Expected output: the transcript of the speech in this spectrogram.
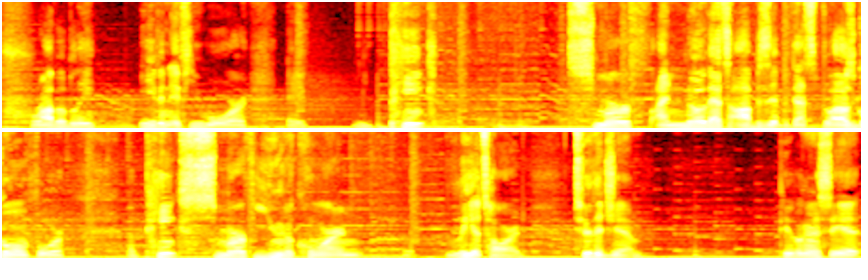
probably, even if you wore a pink Smurf. I know that's opposite, but that's what I was going for. A pink Smurf unicorn leotard to the gym. People are going to see it.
